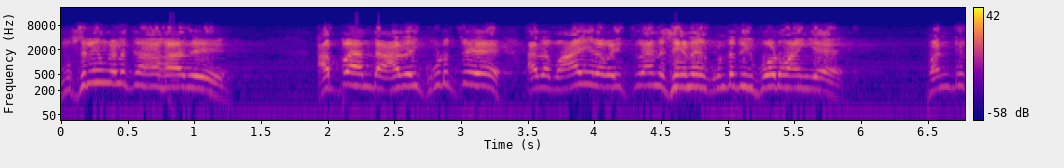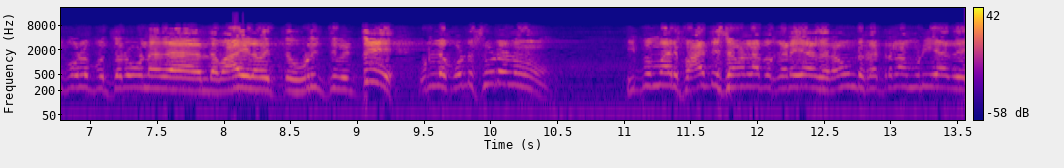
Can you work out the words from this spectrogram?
முஸ்லிம்களுக்கும் ஆகாது. அப்ப அந்த அதை கொடுத்து அதை வாயில வைத்து தான் செய்யணும்? குண்டத்துக்கு போடுவாங்க. பன்றி கொழுப்பு துருவுன அந்த வாயில வைத்து உரித்து விட்டு உள்ள கொண்டு சுடணும். இப்ப மாதிரி பார்ட்டி செவன்லாம் இப்ப கிடையாது. ரவுண்டு கட்டலாம் முடியாது.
